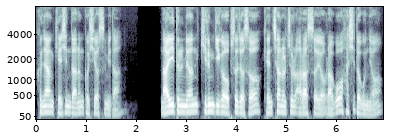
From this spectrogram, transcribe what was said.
그냥 계신다는 것이었습니다. 나이 들면 기름기가 없어져서 괜찮을 줄 알았어요 라고 하시더군요.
